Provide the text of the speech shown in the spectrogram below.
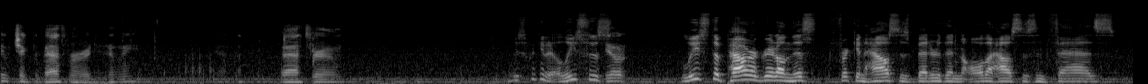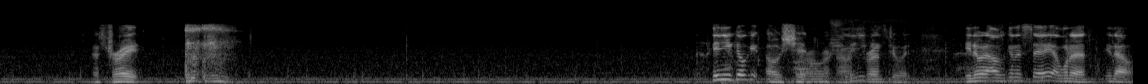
We checked the bathroom already, didn't we? Yeah, nothing in the bathroom. At least we can. At least this. You know, At least the power grid on this freaking house is better than all the houses in Phas. that's right. Then you go get. Oh shit! Oh, Oh, shit. Let's run to it. You know what I was gonna say? I want to, you know,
